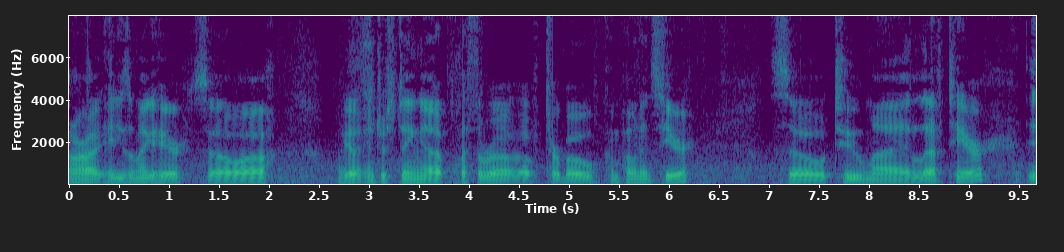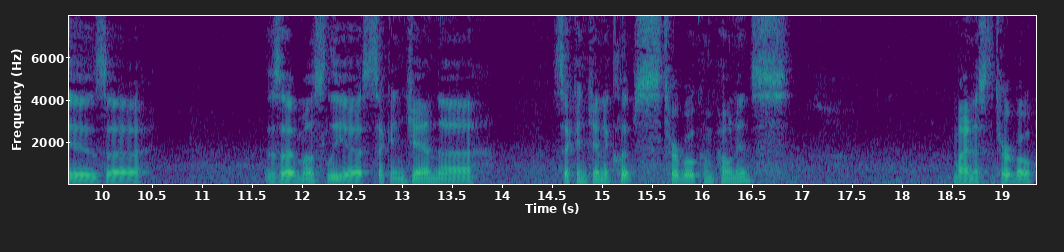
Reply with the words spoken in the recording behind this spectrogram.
Alright, Hades Omega here. So, uh, I got an interesting uh, plethora of turbo components here. So, to my left here is uh, is uh, mostly uh, second gen uh, second gen Eclipse turbo components, minus the turbo.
